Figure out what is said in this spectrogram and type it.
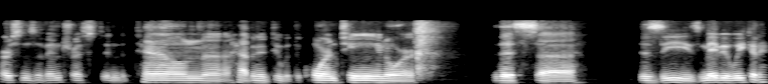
persons of interest in the town uh, having to do with the quarantine or this uh, disease. Maybe we could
